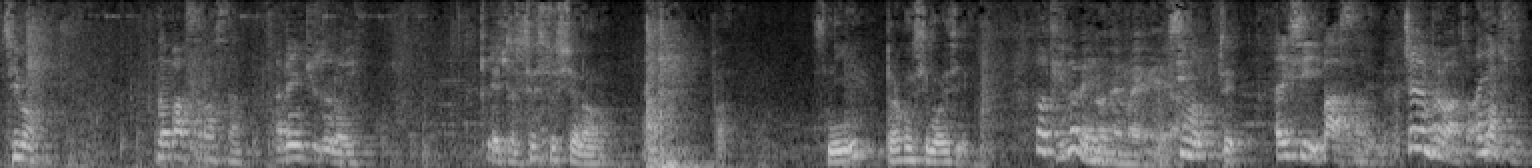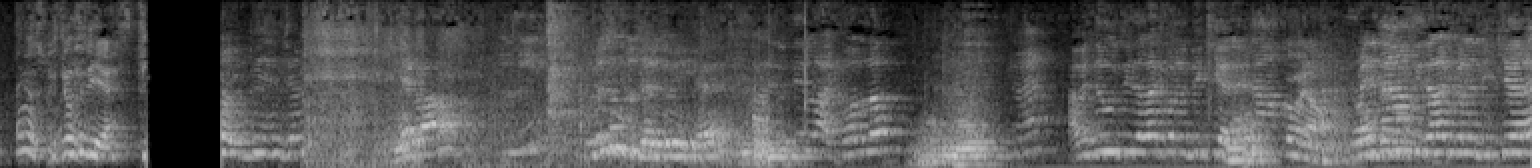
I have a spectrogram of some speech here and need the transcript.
Simo, No, basta, basta. Abbiamo chiuso noi. hai detto sesso sì o no? Fa. Sni, però con Simone sì. Ok, va bene. Non è mai vero. Simo, Sì. Alessi, basta. Ci abbiamo provato. Andiamo su. Andiamo su. Che ti posso dire? Neva? Dove sono tutte le tue amiche? Avete tutti dell'alcol? Avete tutti dell'alcol nel bicchiere? No. Come no? Avete tutti dell'alcol nel bicchiere?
